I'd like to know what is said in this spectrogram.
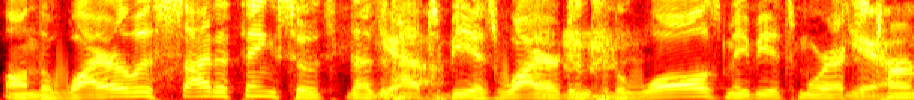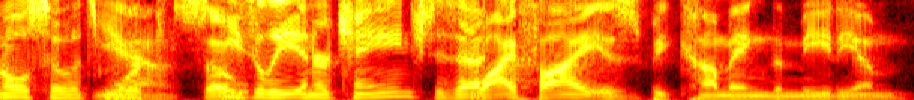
on the wireless side of things so it doesn't have to be as wired into the walls maybe it's more external so it's more Yeah. So- easily interchanged is that Wi-Fi is becoming the medium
